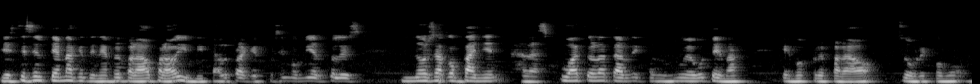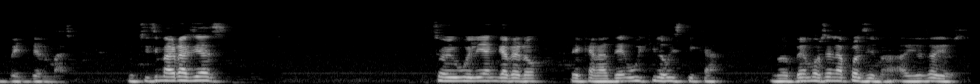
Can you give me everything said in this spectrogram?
Este es el tema que tenía preparado para hoy. Invitarlos para que el próximo miércoles nos acompañen a las 4 de la tarde con un nuevo tema que hemos preparado sobre cómo vender más. Muchísimas gracias. Soy William Guerrero del canal de Wikilogística. Nos vemos en la próxima. Adiós, adiós.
